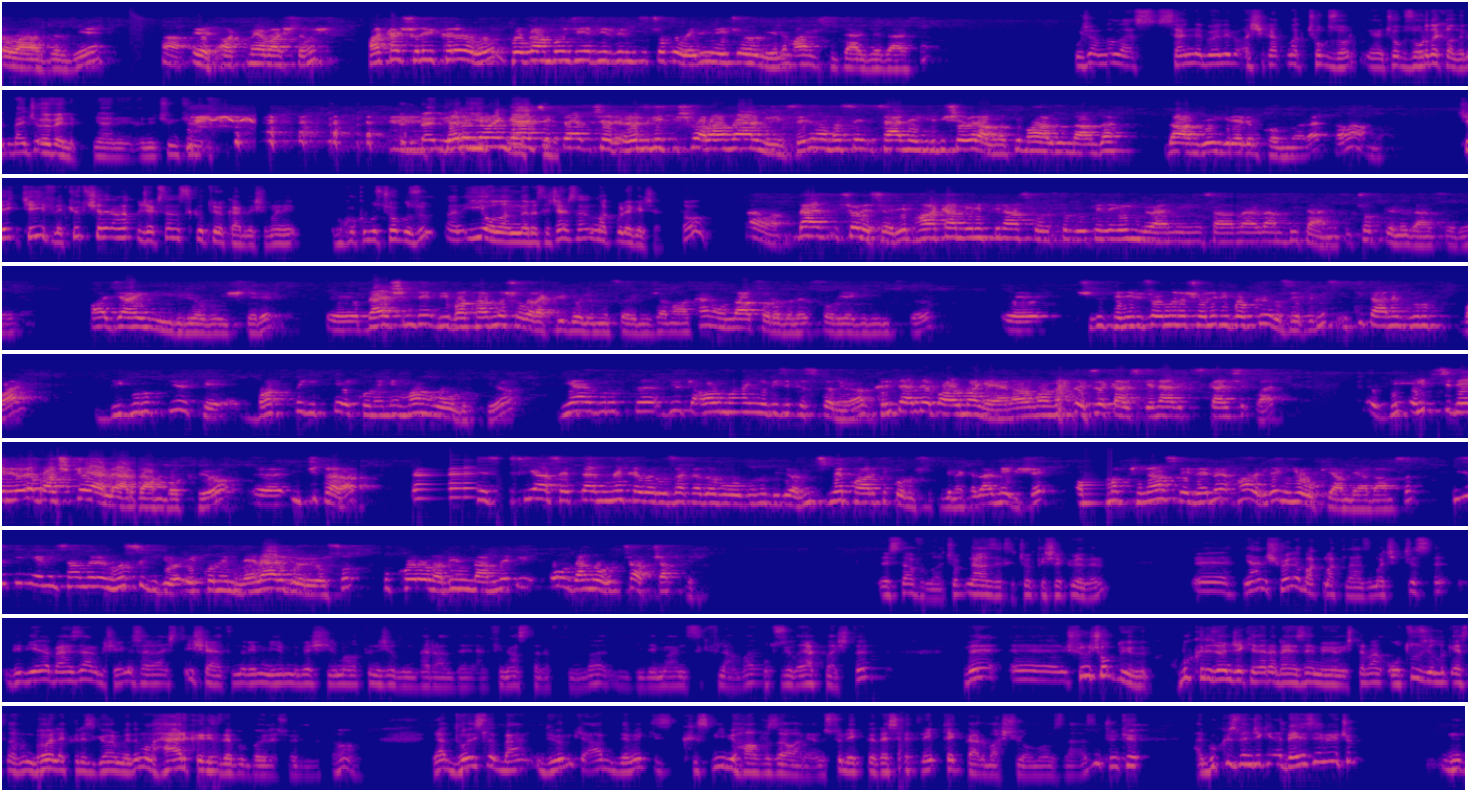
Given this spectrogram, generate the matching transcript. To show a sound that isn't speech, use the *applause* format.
vardır diye. Ha, evet akmaya başlamış. Hakan şöyle bir karar alalım. Program boyunca birbirimizi çok övelim ya hiç övmeyelim. Hangisini tercih edersin? Hocam valla seninle böyle bir aşık atmak çok zor. Yani çok zorda kalırım. Bence övelim. Yani hani çünkü *laughs* hani ben, ben o zaman gerçekten şöyle özgeçmiş falan vermeyeyim senin ama sen, seninle ilgili bir şeyler anlatayım. Ardından da daha diye girelim konulara. Tamam mı? Key, keyifle. Kötü şeyler anlatmayacaksan sıkıntı yok kardeşim. Hani hukukumuz çok uzun. Hani iyi olanları seçersen makbule geçer. Tamam Tamam. Ben şöyle söyleyeyim. Hakan benim finans konusunda bu ülkede en güvendiğim insanlardan bir tanesi. Çok gönülden söylüyorum. Acayip iyi biliyor bu işleri. Ee, ben şimdi bir vatandaş olarak bir bölümünü söyleyeceğim Hakan. Ondan sonra böyle soruya gireyim istiyorum. Ee, şimdi televizyonlara şöyle bir bakıyoruz hepimiz. İki tane grup var. Bir grup diyor ki battı gitti ekonomi mahvolduk diyor. Diğer grupta diyor ki Almanya bizi kıskanıyor. Kriter de hep Almanya yani Almanlarda bize karşı genel bir kıskançlık var. Hepsi verilere başka yerlerden bakıyor. Ee, iki taraf. Ben siyasetten ne kadar uzak adam olduğunu biliyorum. Hiç ne parti konuştuk bugüne kadar ne bir şey. Ama finans verilerini harbiden iyi okuyan bir adamsın. Bizi dinleyen insanlara nasıl gidiyor ekonomi, neler görüyorsun? Bu korona bilmem ne bir oradan ne olur çat çat bir. Estağfurullah. Çok naziksin. Çok teşekkür ederim. Yani şöyle bakmak lazım. Açıkçası dediğine benzer bir şey. Mesela işte iş hayatında benim 25-26. yılım herhalde yani finans tarafında bir de mühendislik falan var. 30 yıla yaklaştı. Ve e, şunu çok duyduk. Bu kriz öncekilere benzemiyor. İşte ben 30 yıllık esnafım böyle kriz görmedim ama her krizde bu böyle söyleniyor. Tamam mı? Ya dolayısıyla ben diyorum ki abi demek ki kısmi bir hafıza var yani. Sürekli resetleyip tekrar başlıyor olmamız lazım. Çünkü hani bu kriz öncekine benzemiyor çok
